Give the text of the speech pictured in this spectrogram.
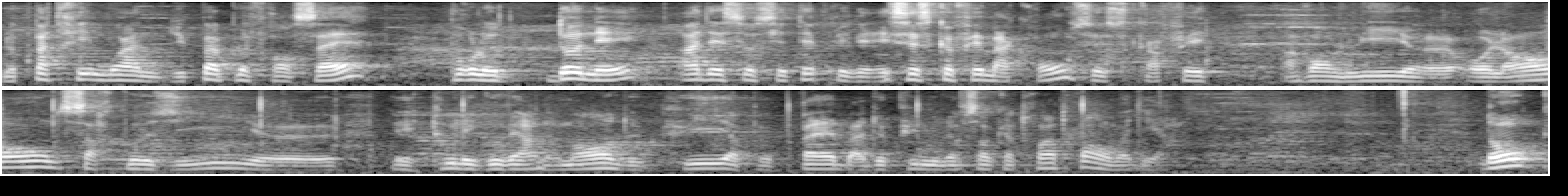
le patrimoine du peuple français pour le donner à des sociétés privées. Et c'est ce que fait Macron, c'est ce qu'a fait avant lui euh, Hollande, Sarkozy euh, et tous les gouvernements depuis à peu près bah, depuis 1983, on va dire. Donc,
